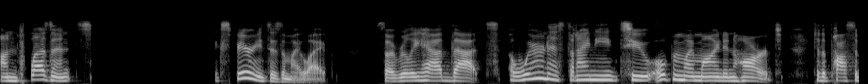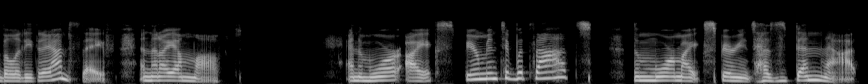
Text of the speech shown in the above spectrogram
unpleasant experiences in my life. So I really had that awareness that I need to open my mind and heart to the possibility that I am safe and that I am loved. And the more I experimented with that, the more my experience has been that.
